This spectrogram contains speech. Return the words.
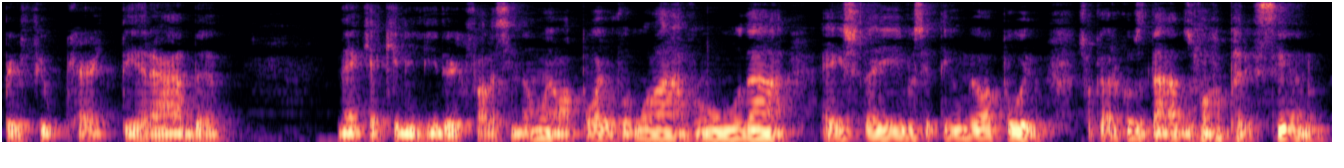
perfil carteirada, né, que é aquele líder que fala assim, não, eu apoio, vamos lá, vamos mudar, é isso daí, você tem o meu apoio. Só que a hora que os dados vão aparecendo,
